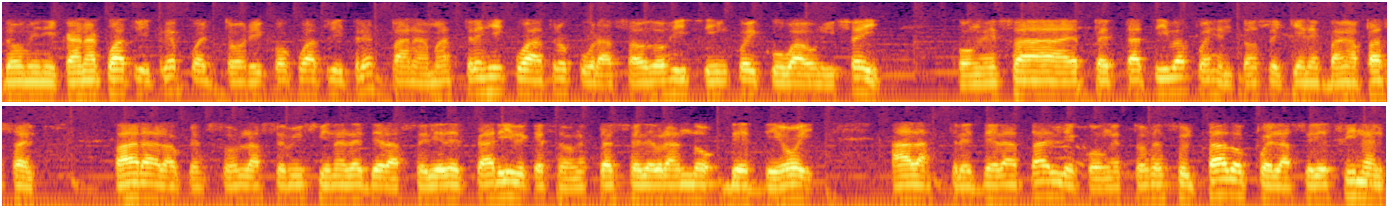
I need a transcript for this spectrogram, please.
Dominicana 4 y 3, Puerto Rico 4 y 3, Panamá 3 y 4, Curazao 2 y 5 y Cuba 1 y 6. Con esa expectativa, pues entonces quienes van a pasar para lo que son las semifinales de la Serie del Caribe que se van a estar celebrando desde hoy a las 3 de la tarde con estos resultados, pues la serie final,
